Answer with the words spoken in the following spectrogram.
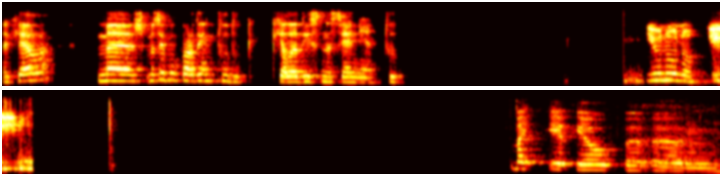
naquela mas, mas eu concordo em tudo que ela disse na CNN, tudo. E o Nuno? Bem, eu, eu uh,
